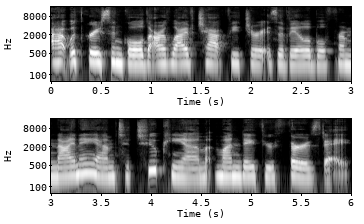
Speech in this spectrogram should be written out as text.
At With Grace and Gold, our live chat feature is available from 9 a.m. to 2 p.m. Monday through Thursday.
